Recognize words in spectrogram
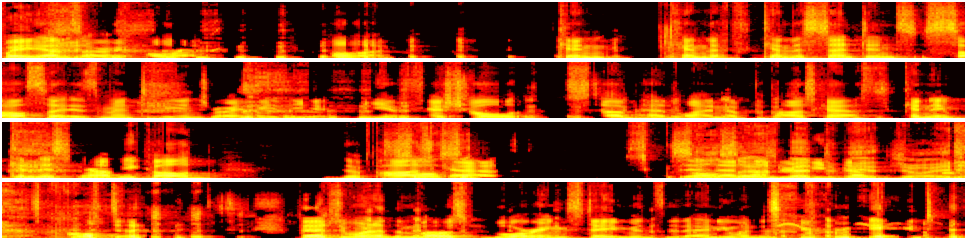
Wait, I'm sorry. Hold on. Hold on. Can can the can the sentence "salsa is meant to be enjoyed" be the, the official sub headline of the podcast? Can it can this now be called the podcast? then salsa is meant to be that, enjoyed. That's one of the most boring statements that anyone has ever made.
